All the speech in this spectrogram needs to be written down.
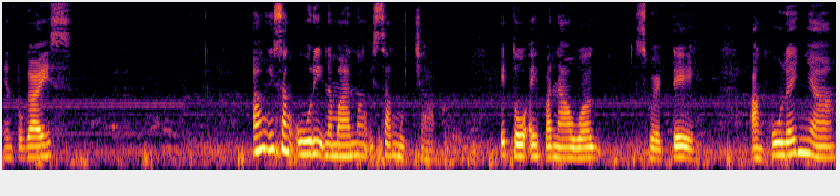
Yan po guys. Ang isang uri naman ng isang mutya, ito ay panawag swerte. Ang kulay niya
